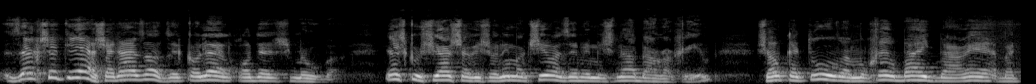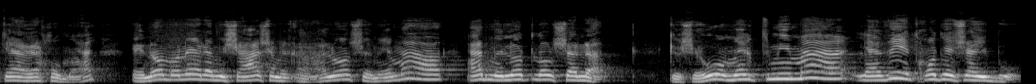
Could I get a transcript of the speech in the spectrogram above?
זה איך שתהיה, השנה הזאת, זה כולל חודש מעובר. יש קושייה שהראשונים מקשים על זה ממשנה בערכים, שם כתוב המוכר בית בבתי ערי חומה אינו מונה אלא משעה שמכרה לו, שנאמר עד מלות לו שנה. כשהוא אומר תמימה להביא את חודש העיבור.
